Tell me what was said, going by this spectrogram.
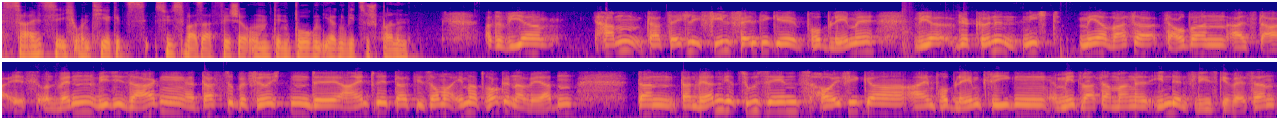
salzig und hier gibt es Süßwasserfische, um den Bogen irgendwie zu spannen. Also wir haben tatsächlich vielfältige Probleme. Wir, wir können nicht mehr Wasser zaubern, als da ist. Und wenn, wie Sie sagen, das zu befürchtende eintritt, dass die Sommer immer trockener werden, dann, dann werden wir zusehends häufiger ein Problem kriegen mit Wassermangel in den Fließgewässern.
